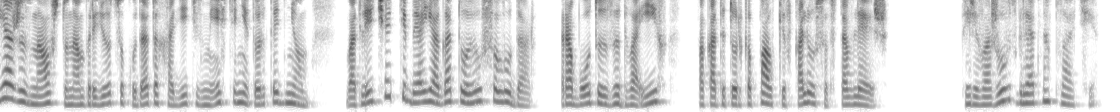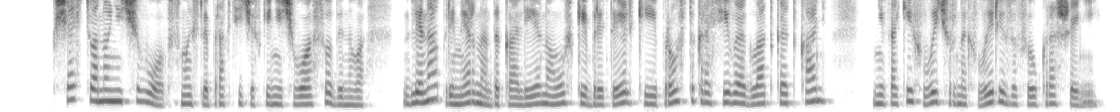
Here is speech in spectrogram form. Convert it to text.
Я же знал, что нам придется куда-то ходить вместе не только днем. В отличие от тебя, я готовился, Лудар. Работаю за двоих, пока ты только палки в колеса вставляешь. Перевожу взгляд на платье. К счастью, оно ничего, в смысле практически ничего особенного. Длина примерно до колена, узкие бретельки и просто красивая гладкая ткань, никаких вычурных вырезов и украшений.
